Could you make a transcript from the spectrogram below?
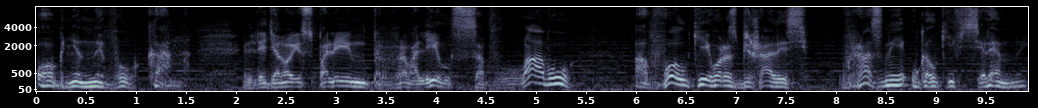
огненный вулкан. Ледяной исполин провалился в лаву, а волки его разбежались в разные уголки Вселенной.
